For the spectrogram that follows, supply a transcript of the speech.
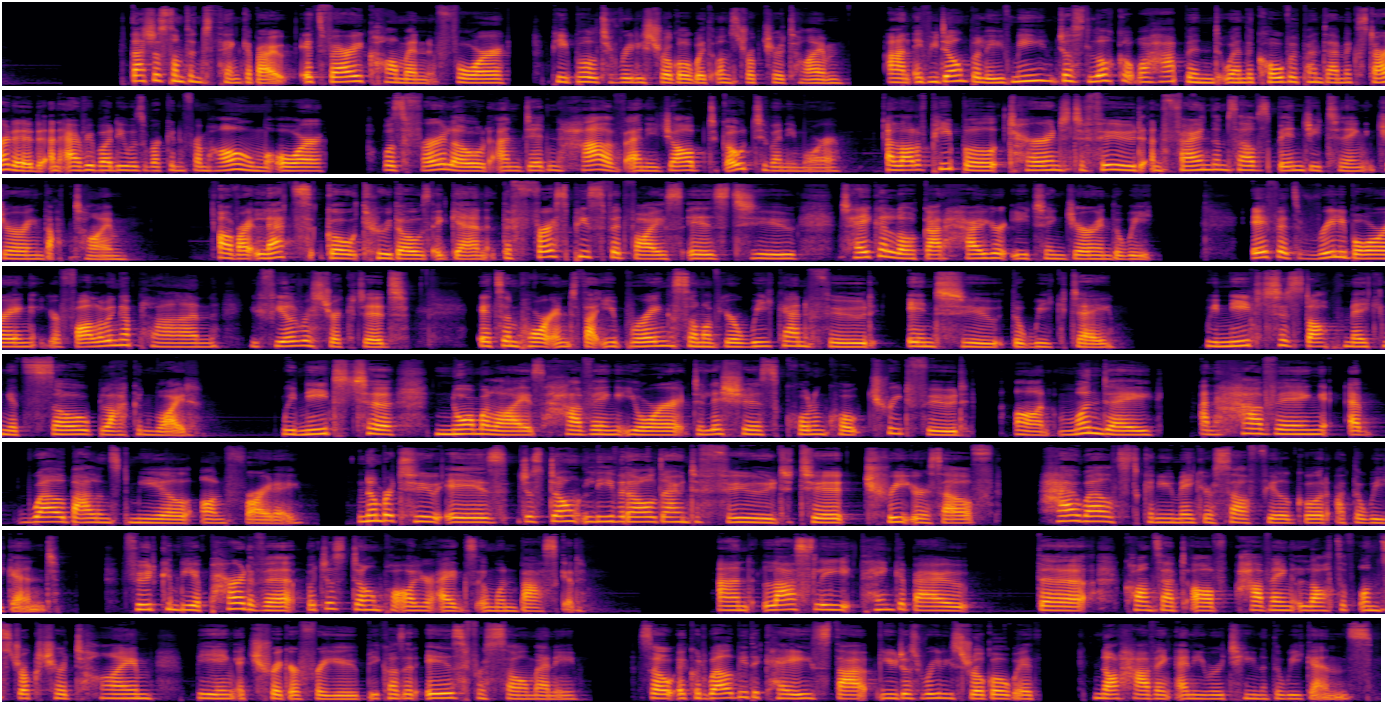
that's just something to think about. It's very common for people to really struggle with unstructured time. And if you don't believe me, just look at what happened when the COVID pandemic started and everybody was working from home or was furloughed and didn't have any job to go to anymore. A lot of people turned to food and found themselves binge eating during that time. All right, let's go through those again. The first piece of advice is to take a look at how you're eating during the week. If it's really boring, you're following a plan, you feel restricted, it's important that you bring some of your weekend food into the weekday. We need to stop making it so black and white. We need to normalize having your delicious quote unquote treat food on Monday and having a well balanced meal on Friday. Number two is just don't leave it all down to food to treat yourself. How else can you make yourself feel good at the weekend? Food can be a part of it, but just don't put all your eggs in one basket. And lastly, think about the concept of having lots of unstructured time being a trigger for you because it is for so many. So it could well be the case that you just really struggle with not having any routine at the weekends.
